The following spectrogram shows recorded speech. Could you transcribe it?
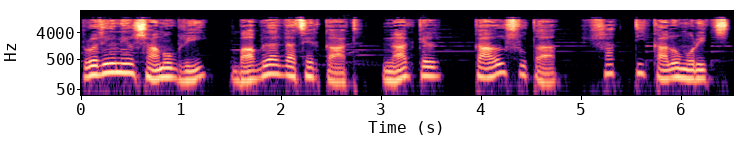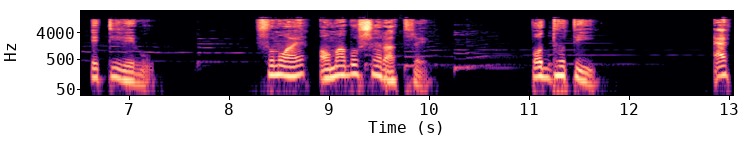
প্রয়োজনীয় সামগ্রী বাবলা গাছের কাঠ, নারকেল, কাল সুতা, সাতটি কালো মরিচ, একটি লেবু। সময় অমাবস্যা রাত্রে। পদ্ধতি, এক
